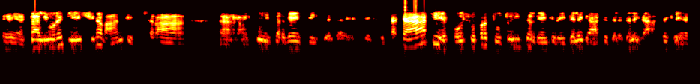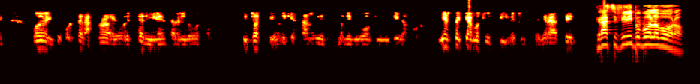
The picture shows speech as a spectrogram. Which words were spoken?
eh, dalle ore 10 in avanti ci eh, alcuni interventi dei, dei, sindacati e poi soprattutto gli interventi dei delegati e delle delegate che ovviamente porteranno la loro esperienza, le loro situazioni che stanno vivendo nei luoghi di lavoro. Vi aspettiamo tutti e tutte, grazie. Grazie Filippo, buon lavoro.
